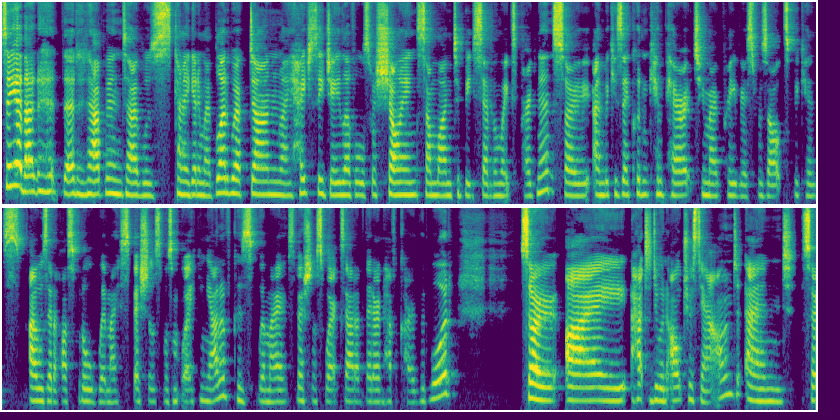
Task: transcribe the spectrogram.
So yeah, that had, that had happened. I was kind of getting my blood work done. My HCG levels were showing someone to be seven weeks pregnant. So and because they couldn't compare it to my previous results because I was at a hospital where my specialist wasn't working out of because where my specialist works out of, they don't have a COVID ward. So I had to do an ultrasound. And so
